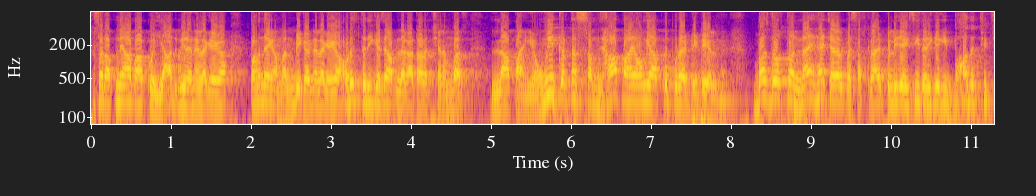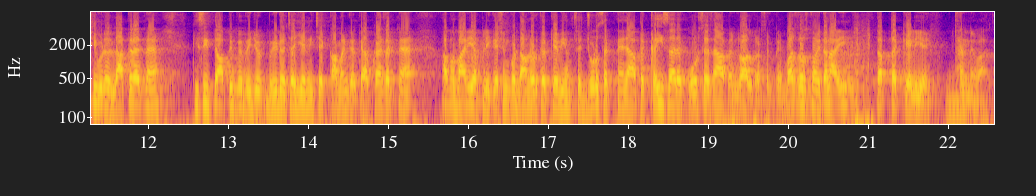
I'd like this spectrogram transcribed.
तो सर अपने आप, आपको याद भी रहने लगेगा, पढ़ने का मन भी करने लगेगा, और इस तरीके से आप लगातार अच्छे नंबर ला पाएँगे। उम्मीद करते हैं समझा पाए होंगे आपको पूरा डिटेल में। बस दोस्तों, नए हैं चैनल पर सब्सक्राइब कर लीजिए। इसी तरीके की बहुत अच्छी अच्छी वीडियो लाते रहते हैं। किसी टॉपिक पे वीडियो वीडियो चाहिए, नीचे कमेंट करके आप कह सकते हैं। आप हमारी एप्लीकेशन को डाउनलोड करके भी हमसे जुड़ सकते हैं, जहाँ पे कई सारे कोर्सेज हैं, आप एनरोल कर सकते हैं। बस दोस्तों, इतना ही। तब तक के लिए धन्यवाद।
